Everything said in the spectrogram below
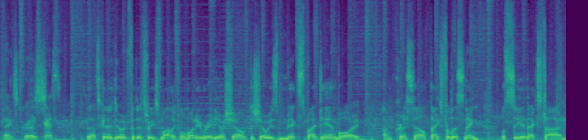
Thanks, Chris. Thanks, Chris. That's going to do it for this week's Motley Fool Money radio show. The show is mixed by Dan Boyd. I'm Chris Hill. Thanks for listening. We'll see you next time.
